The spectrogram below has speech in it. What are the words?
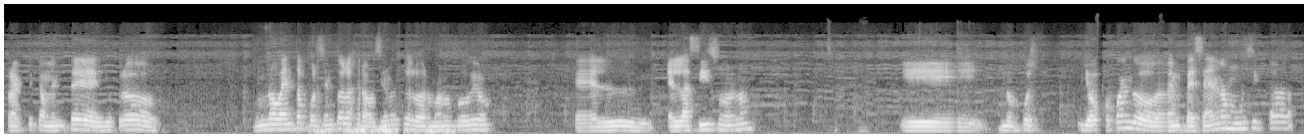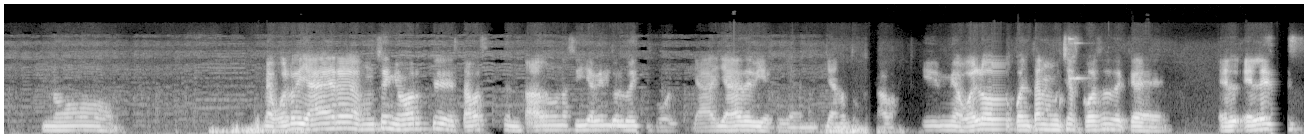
prácticamente, yo creo, un 90% de las grabaciones de los hermanos Rubio, él, él las hizo, ¿no? Y, no, pues, yo cuando empecé en la música, no, mi abuelo ya era un señor que estaba sentado en una silla viendo el béisbol, ya, ya de viejo, ya, ya no tocaba. Y mi abuelo cuenta muchas cosas de que él, él, es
